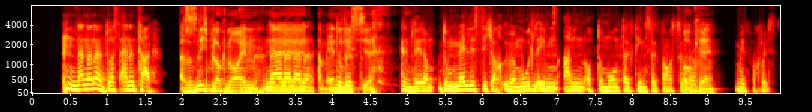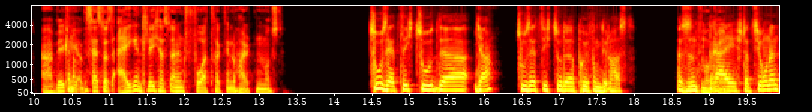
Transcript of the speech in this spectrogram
Nein, nein, nein, du hast einen Tag. Also es ist nicht Block 9 Nein, nein, nein, nein. am Ende Du bist- Entweder du meldest dich auch über Moodle eben an, ob du Montag, Dienstag, Donnerstag oder Okay. Mittwoch willst. Ah, wirklich? Genau. Das heißt, du hast eigentlich hast du einen Vortrag, den du halten musst. Zusätzlich zu der, ja, zusätzlich zu der Prüfung, die du hast. Also es sind Okay. drei Stationen.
